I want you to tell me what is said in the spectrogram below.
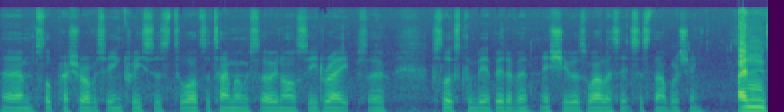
um, slug pressure obviously increases towards the time when we're sowing oilseed rape, so slugs can be a bit of an issue as well as it's establishing. And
